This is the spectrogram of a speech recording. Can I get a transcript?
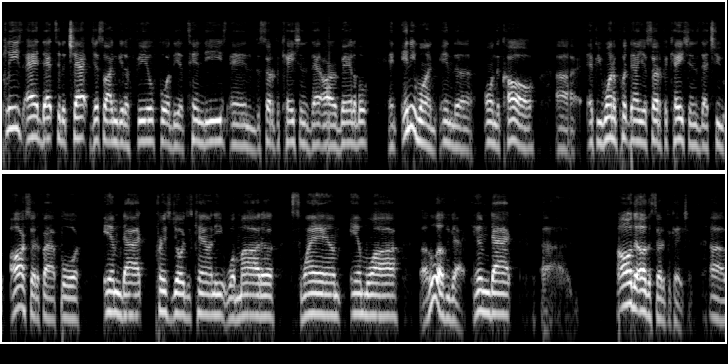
please add that to the chat just so I can get a feel for the attendees and the certifications that are available. And anyone in the on the call, uh, if you want to put down your certifications that you are certified for, MDOT, Prince George's County, WMATA, SWAM, MWA. Uh, who else we got? MDOT, uh, all the other certifications. Uh,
